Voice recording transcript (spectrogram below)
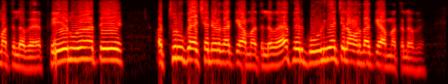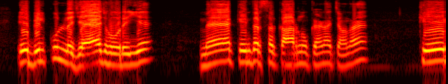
ਮਤਲਬ ਹੈ? ਫਿਰ ਉਹਨਾਂ ਤੇ ਅਥਰੂ ਗਏ ਛੱਡਣ ਦਾ ਕੀ ਮਤਲਬ ਹੈ? ਫਿਰ ਗੋਲੀਆਂ ਚਲਾਉਣ ਦਾ ਕੀ ਮਤਲਬ ਹੈ? ਇਹ ਬਿਲਕੁਲ ਨਜਾਇਜ਼ ਹੋ ਰਹੀ ਹੈ। ਮੈਂ ਕੇਂਦਰ ਸਰਕਾਰ ਨੂੰ ਕਹਿਣਾ ਚਾਹੁੰਦਾ ਕਿ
